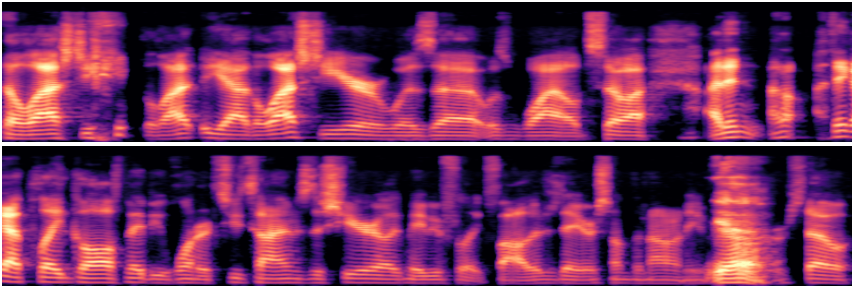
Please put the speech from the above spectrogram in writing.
the last year, the last yeah, the last year was uh was wild. So I, I didn't I, don't, I think I played golf maybe one or two times this year, like maybe for like Father's Day or something. I don't even Yeah. remember. So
